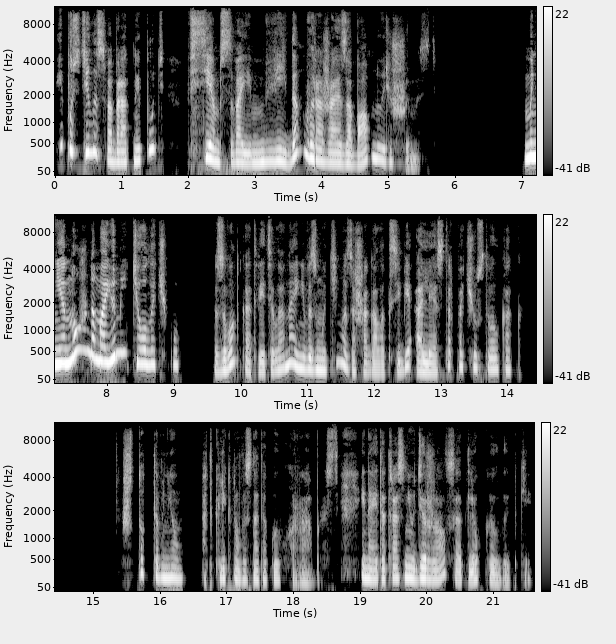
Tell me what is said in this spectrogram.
и пустилась в обратный путь, всем своим видом выражая забавную решимость. — Мне нужно мою метелочку, — звонко ответила она и невозмутимо зашагала к себе, а Лестер почувствовал, как что-то в нем откликнулась на такую храбрость и на этот раз не удержался от легкой улыбки.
